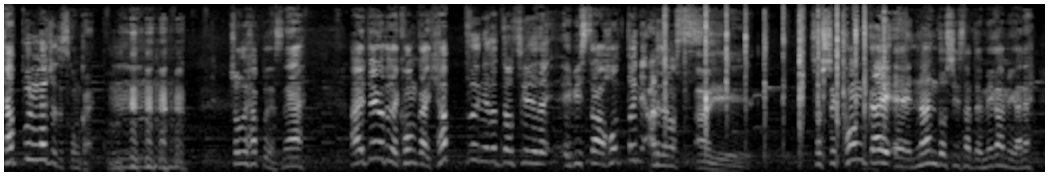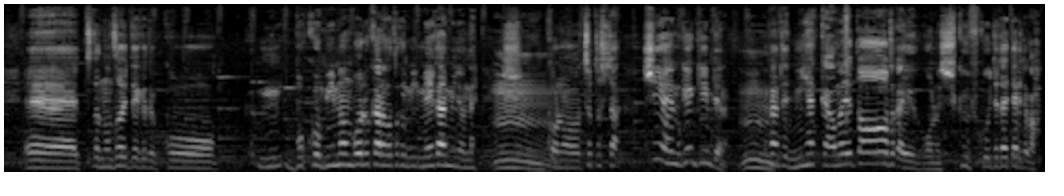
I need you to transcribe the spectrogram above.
100分ラジオです、今回。ちょうど100分ですね。はい、ということで、今回100分にあたってお付き合いいただいたエビスター、本当にありがとうございます。あ、い。そして今回、えー、ナンドシーさんという女神がね、えー、ちょっと覗いてるけど、こう、ん僕を見守るからごとく女神のね、うんこのちょっとした、深夜も元気？みたいな、うん感じで200回おめでとうとかいうこの祝福をいただいたりとか、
